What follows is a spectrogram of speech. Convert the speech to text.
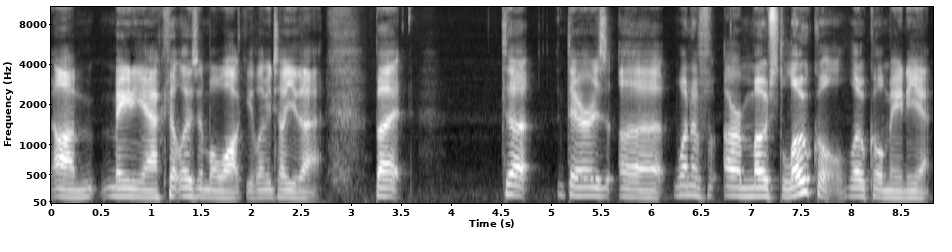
um, maniac that lives in milwaukee let me tell you that. But the there's uh one of our most local local maniac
